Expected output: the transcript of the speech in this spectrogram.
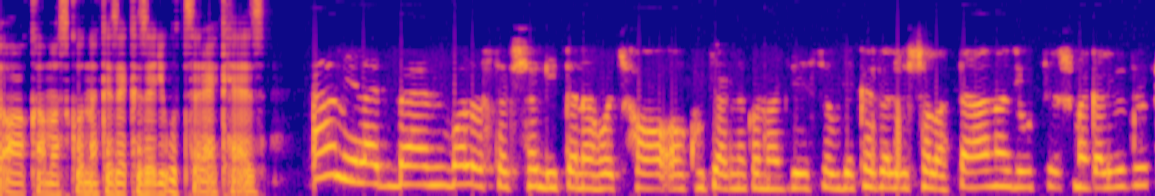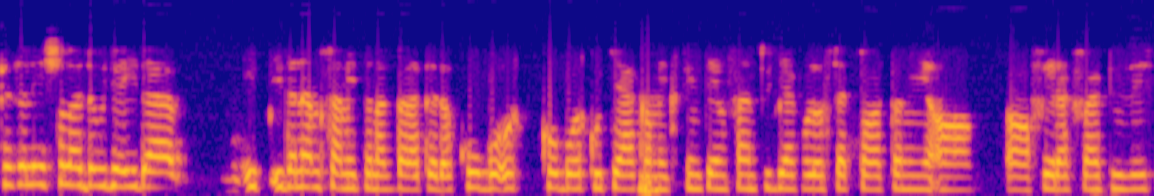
alkalmazkodnak ezekhez a gyógyszerekhez? Elméletben valószínűleg segítene, hogyha a kutyáknak a nagy része ugye kezelés alatt állna, gyógyszeres megelőző kezelés alatt, de ugye ide ide nem számítanak bele például a kóbor, kóbor kutyák, amik szintén fent tudják valószínűleg tartani a, a féregfertőzést,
